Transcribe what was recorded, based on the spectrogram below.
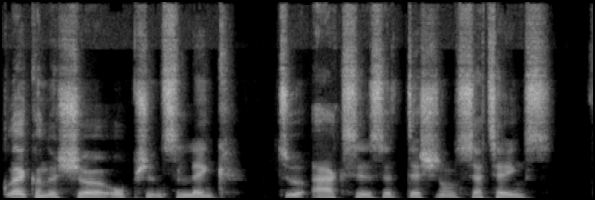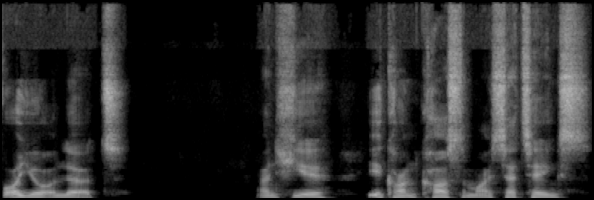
Click on the show options link to access additional settings for your alert. And here you can customize settings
